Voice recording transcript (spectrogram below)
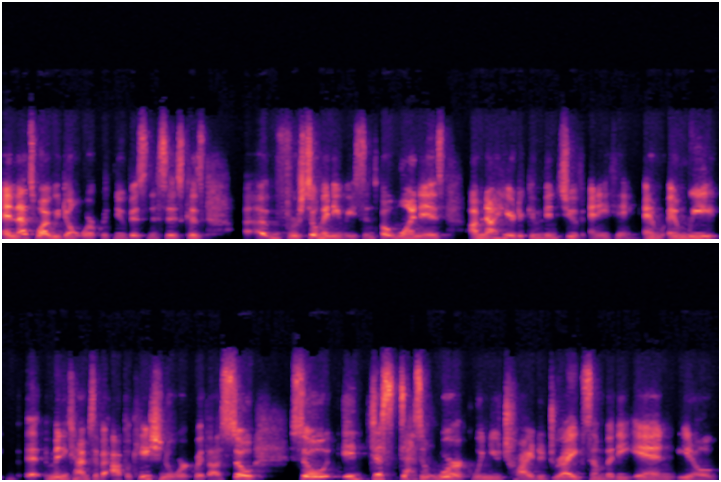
and that's why we don't work with new businesses because uh, for so many reasons. But one is I'm not here to convince you of anything, and and we uh, many times have an application to work with us. So so it just doesn't work when you try to drag somebody in, you know,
